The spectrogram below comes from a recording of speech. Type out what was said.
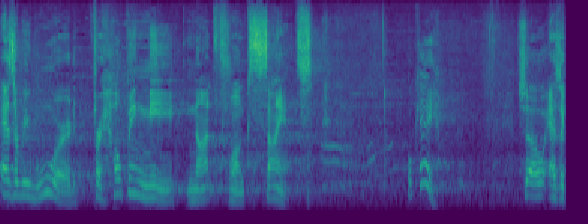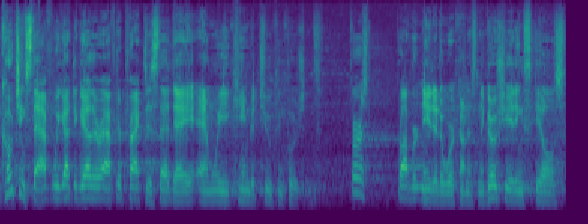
as a reward for helping me not flunk science. Okay. So, as a coaching staff, we got together after practice that day and we came to two conclusions. First, Robert needed to work on his negotiating skills.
